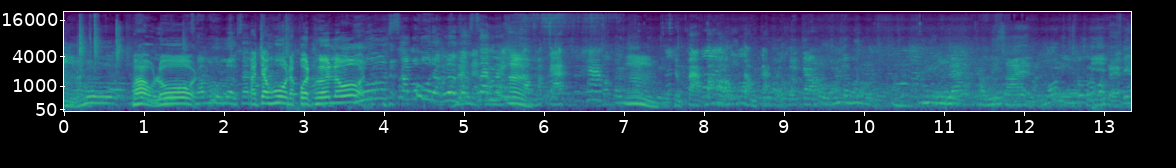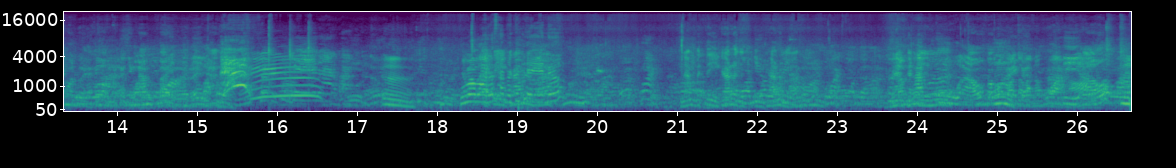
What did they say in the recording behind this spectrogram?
มหูว้าโลดถ้าหูเลิกจันอาจจะฮู้น่ะเปิดเผยโลดถ้าหูดอกเลิกนั่ขนองน่ะจันทำไมนะต่อมมากัดอืมจนปากบ้าออกที่ต่อมกัดนี่แหละเขานี่ใช่นี่แต่คนอื่นก็มันก็ยังน้ำไปเลยนะเอออ ย่ามาบอกแล้วทำไปทุกเดย์เด้อน้ำไปตีเขาแล้วก็กินข้าวหรือเปล่าน้ำกระถ้าตือคู่เอาก็มาให้กันดีเอาอื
